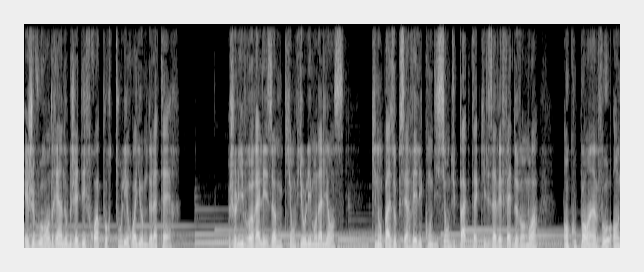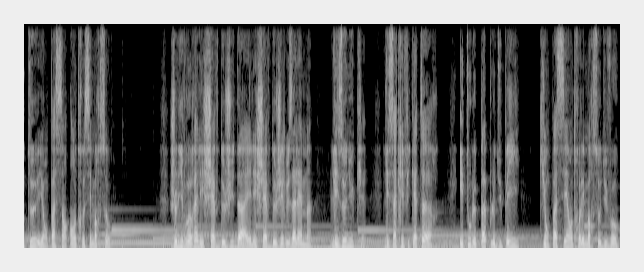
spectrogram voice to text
et je vous rendrai un objet d'effroi pour tous les royaumes de la terre. Je livrerai les hommes qui ont violé mon alliance, qui n'ont pas observé les conditions du pacte qu'ils avaient fait devant moi, en coupant un veau en deux et en passant entre ces morceaux. Je livrerai les chefs de Juda et les chefs de Jérusalem, les eunuques, les sacrificateurs, et tout le peuple du pays, qui ont passé entre les morceaux du veau.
